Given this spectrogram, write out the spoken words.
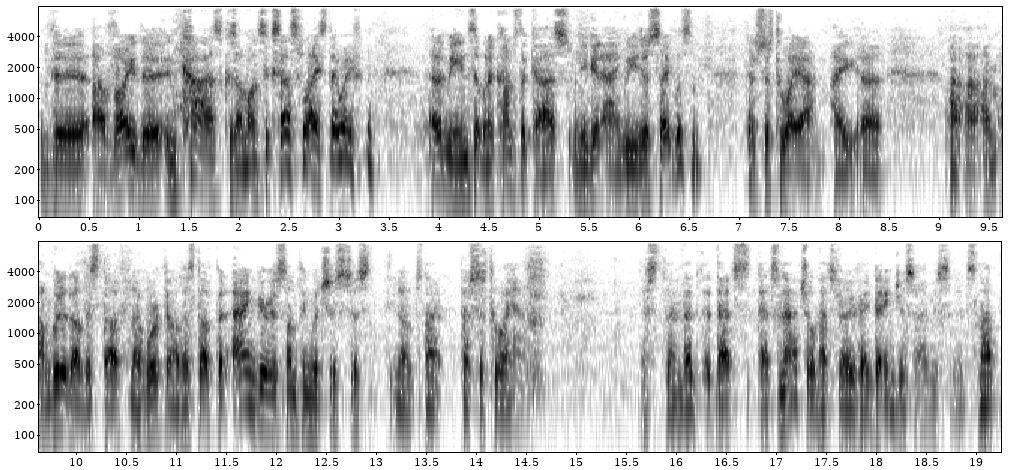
the avoida in kas because I'm unsuccessful, I stay away from it. And it means that when it comes to kas, when you get angry, you just say, listen, that's just who I am. I, uh, I, am I'm good at other stuff, and I've worked on other stuff, but anger is something which is just, you know, it's not, that's just who I am. That's, that, that's, that's natural, that's very, very dangerous, obviously. It's not,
